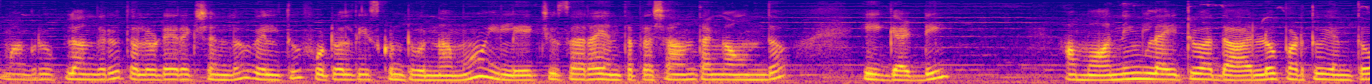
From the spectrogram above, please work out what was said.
మా గ్రూప్లో అందరూ తొలో డైరెక్షన్లో వెళ్తూ ఫోటోలు తీసుకుంటూ ఉన్నాము ఈ లేక్ చూసారా ఎంత ప్రశాంతంగా ఉందో ఈ గడ్డి ఆ మార్నింగ్ లైట్ ఆ దారిలో పడుతూ ఎంతో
